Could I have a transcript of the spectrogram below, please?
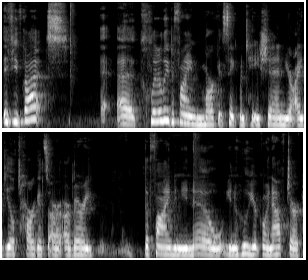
if you've got a clearly defined market segmentation, your ideal targets are, are very defined and you know you know who you're going after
